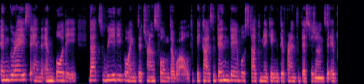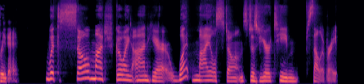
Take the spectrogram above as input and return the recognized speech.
embrace and embody that's really going to transform the world because then they will start making different decisions every day. With so much going on here, what milestones does your team celebrate?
